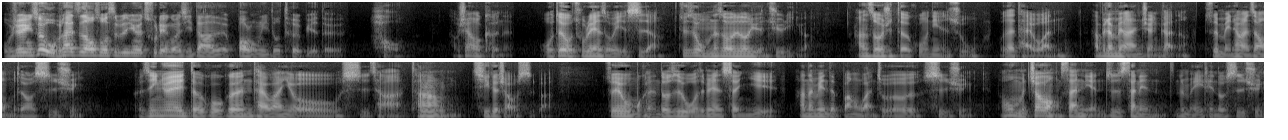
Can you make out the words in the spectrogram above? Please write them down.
我不确定，所以我不太知道说是不是因为初恋关系，大家的包容力都特别的好，好像有可能。我对我初恋的时候也是啊，就是我们那时候就远距离嘛。他那时候去德国念书，我在台湾，他比较没有安全感了，所以每天晚上我们都要视讯。可是因为德国跟台湾有时差，差七个小时吧，嗯，所以我们可能都是我这边的深夜，他那边的傍晚左右视讯。然后我们交往三年，就是三年真的每一天都视讯。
